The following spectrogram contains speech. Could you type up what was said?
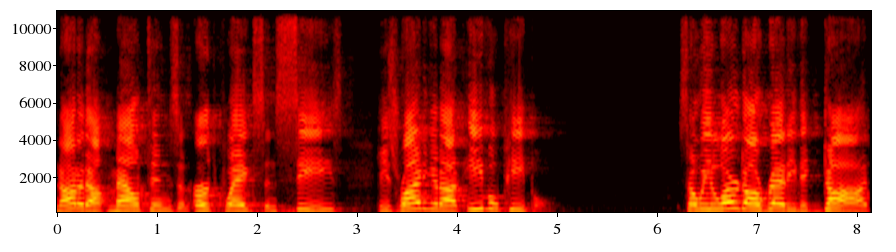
not about mountains and earthquakes and seas, he's writing about evil people. So we learned already that God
